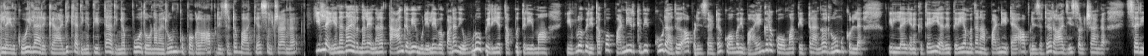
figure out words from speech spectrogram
இல்லை இது கோயிலாக இருக்குது அடிக்காதீங்க திட்டாதீங்க. போதும் நம்ம ரூமுக்கு போகலாம் அப்படின்னு சொல்லிட்டு பாக்கியா சொல்கிறாங்க இல்லை என்னதான் இருந்தாலும் என்னால் தாங்கவே முடியல. இவ பண்ணது எவ்வளோ பெரிய தப்பு தெரியுமா? இவ்வளோ பெரிய தப்பு பண்ணியிருக்கவே கூடாது அப்படின்னு சொல்லிட்டு கோமதி பயங்கர கோவமாக திட்டுறாங்க ரூமுக்குள்ளே இல்லை எனக்கு தெரியாது. தெரியாமல் தான் நான் பண்ணிட்டேன் அப்படின்னு சொல்லிட்டு ராஜி சொல்கிறாங்க சரி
